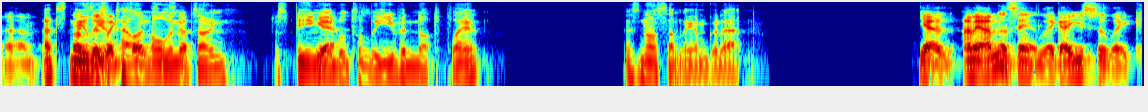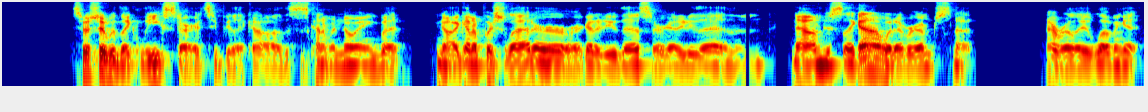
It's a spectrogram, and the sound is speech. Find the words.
Um, that's nearly a like, talent all in stuff. its own. Just being Yeah. able to leave and not play it. Is not something I'm good at. yeah, I mean, I'm the same. Like I used to like, especially with like league starts, you'd be like, oh, this is kind of annoying, but you know, I got to push ladder, or I got to do this, or I got to do that, and then now I'm just like, ah, whatever. I'm just not, not really loving it.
